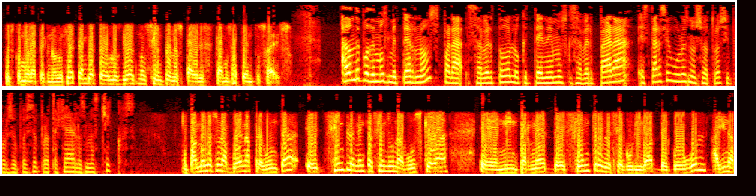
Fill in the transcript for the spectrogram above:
pues como la tecnología cambia todos los días, no siempre los padres estamos atentos a eso. ¿A dónde podemos meternos para saber todo lo que tenemos que saber para estar seguros nosotros y, por supuesto, proteger a los más chicos? Pamela, es una buena pregunta. Eh, simplemente haciendo una búsqueda en Internet de Centro de Seguridad de Google, hay una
